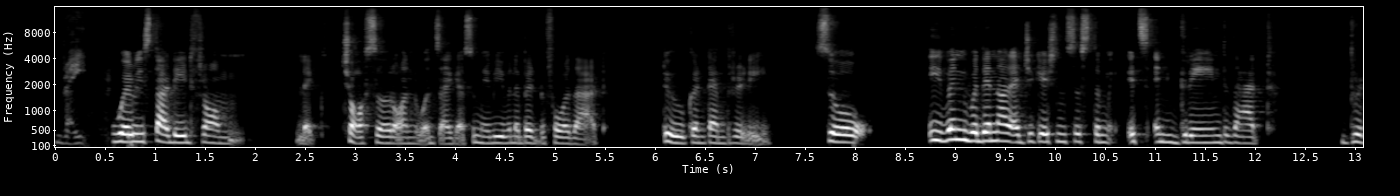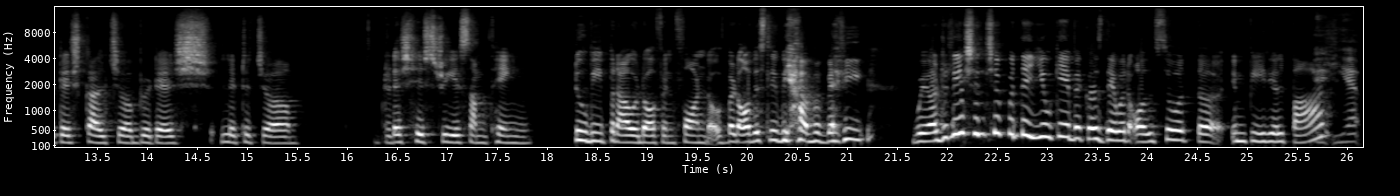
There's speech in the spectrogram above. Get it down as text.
Right. Where we studied from like Chaucer onwards, I guess, so maybe even a bit before that to contemporary. So even within our education system, it's ingrained that British culture, British literature, British history is something to be proud of and fond of. But obviously, we have a very weird relationship with the UK because they were also the imperial power. Yep.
